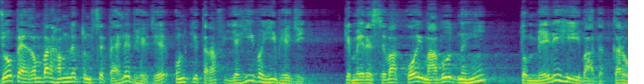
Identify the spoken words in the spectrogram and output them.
جو پیغمبر ہم نے تم سے پہلے بھیجے، ان کی طرف یہی وہی بھیجی کہ میرے سوا کوئی معبود نہیں، تو میری ہی عبادت کرو۔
